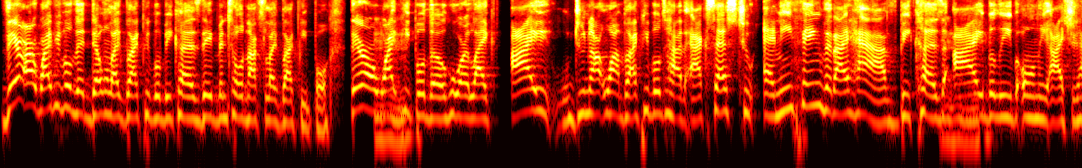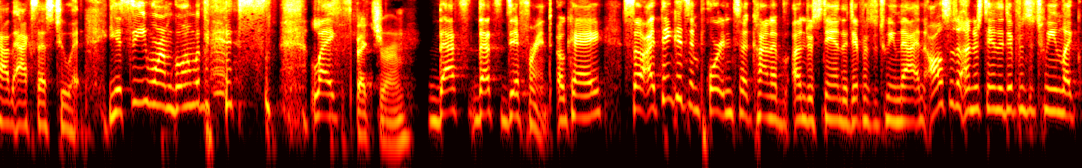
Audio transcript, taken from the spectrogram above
there are white people that don't like black people because they've been told not to like black people. There are white mm-hmm. people though who are like i do not want black people to have access to anything that i have because i mm-hmm. believe only i should have access to it. You see where i'm going with this? Like Spectrum. that's that's different okay? So i think it's important to kind of understand the difference between that and also to understand the difference between like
